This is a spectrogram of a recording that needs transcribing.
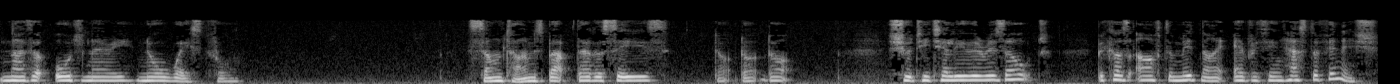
neither ordinary nor wasteful. Sometimes Bapdada sees dot dot dot. Should he tell you the result? Because after midnight everything has to finish.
